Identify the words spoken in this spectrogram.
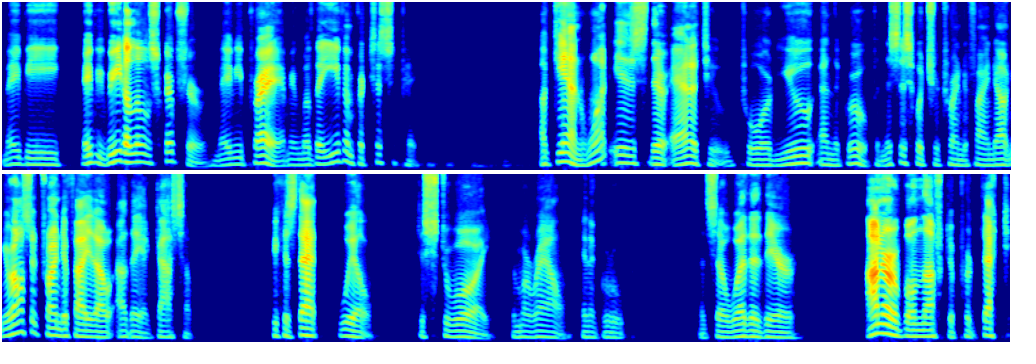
maybe maybe read a little scripture, maybe pray? I mean, will they even participate? Again, what is their attitude toward you and the group? And this is what you're trying to find out. And you're also trying to find out are they a gossip? Because that will destroy the morale in a group. And so, whether they're honorable enough to protect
